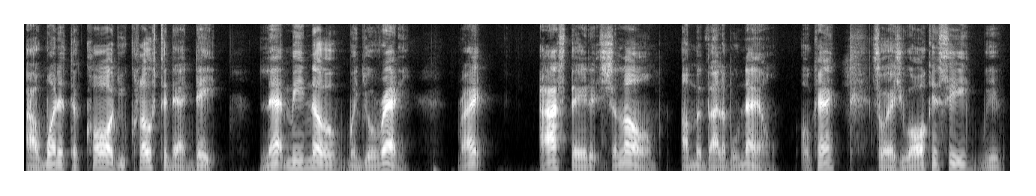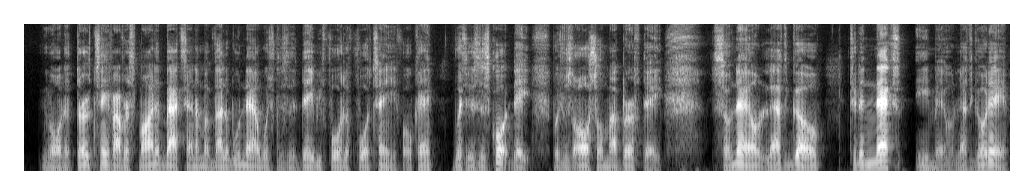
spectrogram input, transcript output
I wanted to call you close to that date. Let me know when you're ready right? I stated, Shalom, I'm available now. Okay? So as you all can see, we you know, on the 13th, I responded back saying I'm available now, which was the day before the 14th, okay? Which is his court date, which was also my birthday. So now, let's go to the next email. Let's go there.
